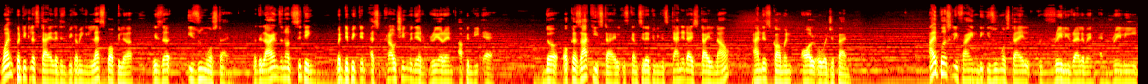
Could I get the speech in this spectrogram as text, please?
One particular style that is becoming less popular is the Izumo style, where the lions are not sitting but depicted as crouching with their rear end up in the air. The Okazaki style is considered to be the standardized style now and is common all over Japan. I personally find the Izumo style really relevant and really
